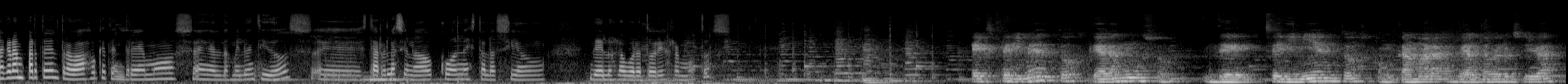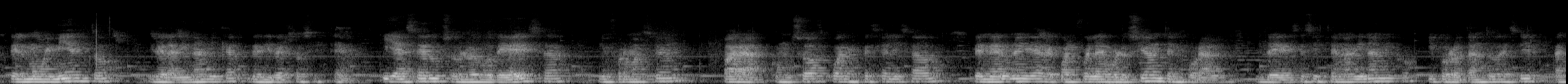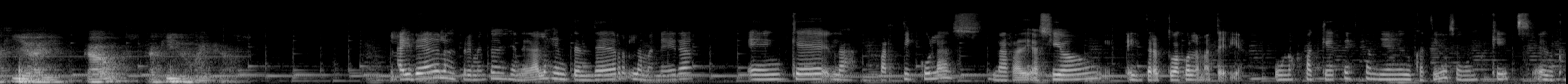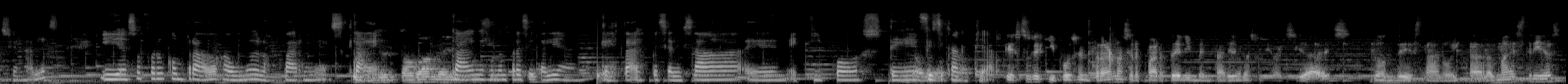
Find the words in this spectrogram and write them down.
Una gran parte del trabajo que tendremos en el 2022 eh, está relacionado con la instalación de los laboratorios remotos. Experimentos que hagan uso de seguimientos con cámaras de alta velocidad del movimiento y de la dinámica de diversos sistemas y hacer uso luego de esa información para, con software especializado, tener una idea de cuál fue la evolución temporal de ese sistema dinámico y por lo tanto decir, aquí hay caos, aquí no hay caos. La idea de los experimentos en general es entender la manera en que las partículas, la radiación interactúa con la materia. Unos paquetes también educativos, unos kits educacionales, y esos fueron comprados a uno de los partners, CAEN. CAEN es una empresa italiana que está especializada en equipos de física nuclear. Estos equipos entraron a ser parte del inventario de las universidades donde están ubicadas las maestrías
